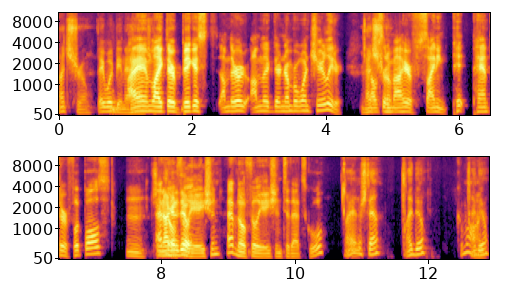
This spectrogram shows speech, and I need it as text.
That's true. They would be mad. I at am you. like their biggest. I'm their. I'm like their number one cheerleader. That's also, true. I'm out here signing Pitt Panther footballs. Mm, I So you're have not no going to do it. affiliation. I have no affiliation to that school. I understand. I do. Come on. I do.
